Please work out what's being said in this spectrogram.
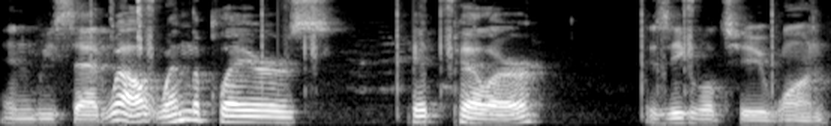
And we said, well, when the player's hit pillar is equal to 1,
